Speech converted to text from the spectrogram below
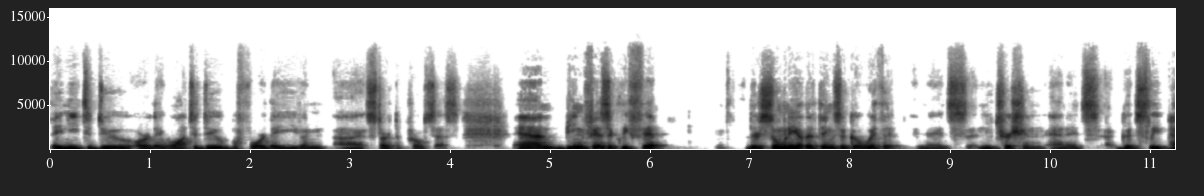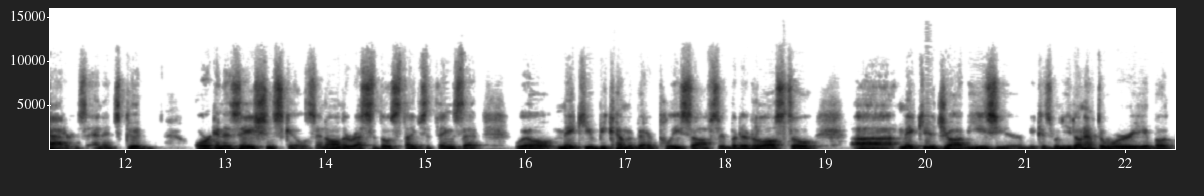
they need to do or they want to do before they even uh, start the process. And being physically fit there's so many other things that go with it. it's nutrition and it's good sleep patterns and it's good organization skills and all the rest of those types of things that will make you become a better police officer but it'll also uh, make your job easier because when you don't have to worry about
